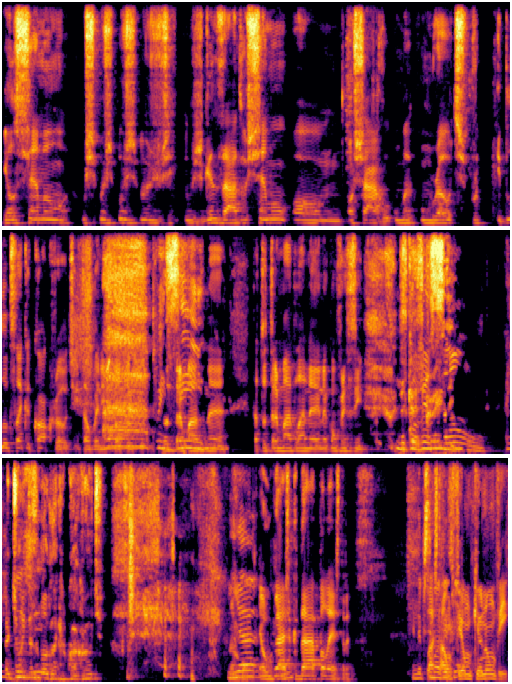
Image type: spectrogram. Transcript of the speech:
eles chamam, os, os, os, os, os gansados chamam ao, ao charro uma, um roach porque it looks like a cockroach. Então o Benny ah, está todo, tramado na, está todo tramado lá na, na conferência assim. Na convenção. A joint doesn't look like a cockroach. Não, yeah. É o gajo que dá a palestra. Ainda Lá está um filme que eu não vi.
